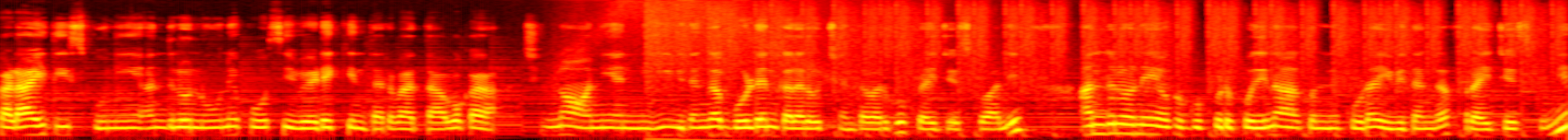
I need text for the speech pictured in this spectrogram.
కడాయి తీసుకుని అందులో నూనె పోసి వేడెక్కిన తర్వాత ఒక చిన్న ఆనియన్ని ఈ విధంగా గోల్డెన్ కలర్ వచ్చేంత వరకు ఫ్రై చేసుకోవాలి. అందులోనే ఒక గుప్పుడు పుదీనా ఆకుల్ని కూడా ఈ విధంగా ఫ్రై చేసుకుని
